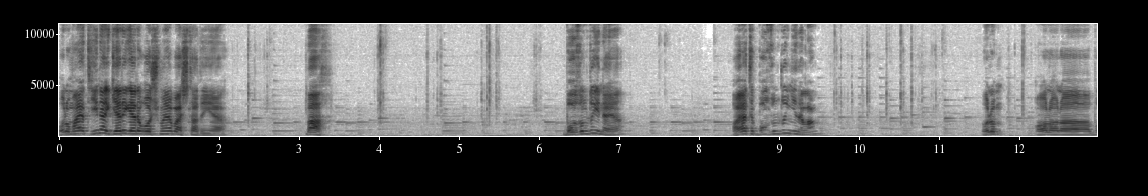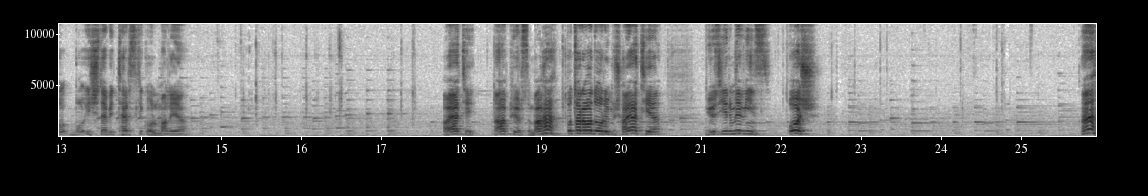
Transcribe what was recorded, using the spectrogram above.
Oğlum hayat yine geri geri koşmaya başladın ya. Bak. Bozuldu yine ya. Hayatı bozuldun yine lan. Oğlum Allah Allah bu, bu işte bir terslik olmalı ya. Hayati ne yapıyorsun? Bak ha bu tarafa doğruymuş Hayati ya. 120 wins. Koş. Heh.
